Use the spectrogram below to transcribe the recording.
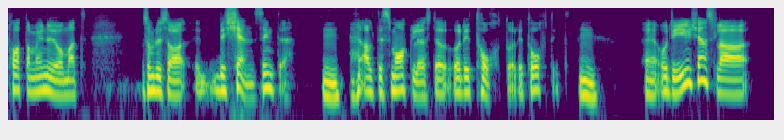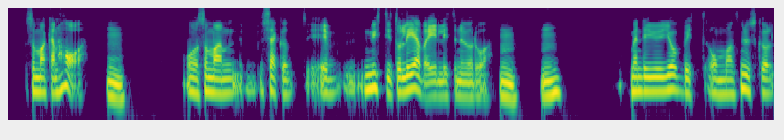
pratar man ju nu om att, som du sa, det känns inte. Mm. Allt är smaklöst och det är torrt och det är torftigt. Mm. Eh, Och det är ju en känsla som man kan ha Mm. och som man säkert är nyttigt att leva i lite nu och då. Mm. Mm. Men det är ju jobbigt om man nu ska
